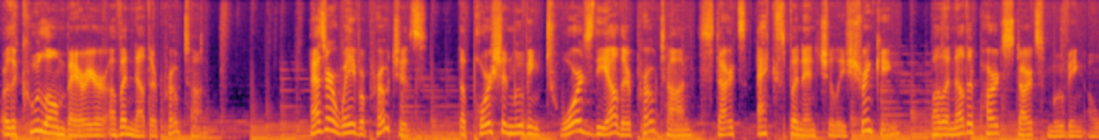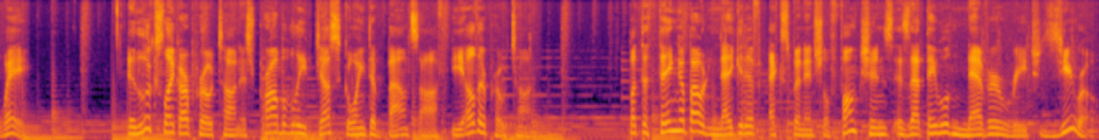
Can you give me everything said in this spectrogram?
or the Coulomb barrier of another proton. As our wave approaches, the portion moving towards the other proton starts exponentially shrinking, while another part starts moving away. It looks like our proton is probably just going to bounce off the other proton. But the thing about negative exponential functions is that they will never reach zero.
